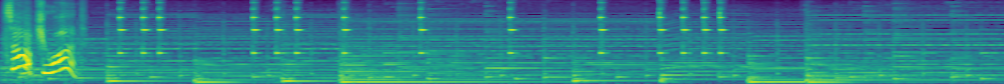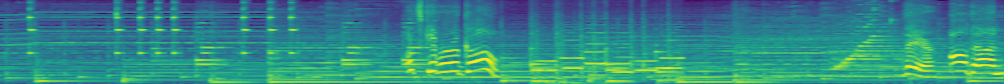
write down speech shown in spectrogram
What's up? What you want? Let's give her a go. There, all done.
